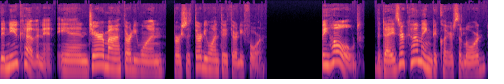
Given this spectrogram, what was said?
The new covenant in Jeremiah 31, verses 31 through 34. Behold, the days are coming, declares the Lord,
